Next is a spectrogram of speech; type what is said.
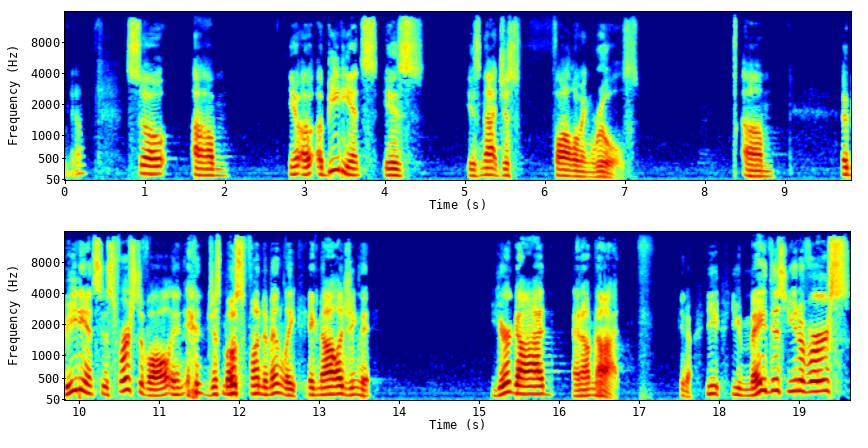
You know? So, um, you know, obedience is is not just following rules. Um, obedience is first of all, and, and just most fundamentally, acknowledging that you're God and I'm not. You know, you, you made this universe,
